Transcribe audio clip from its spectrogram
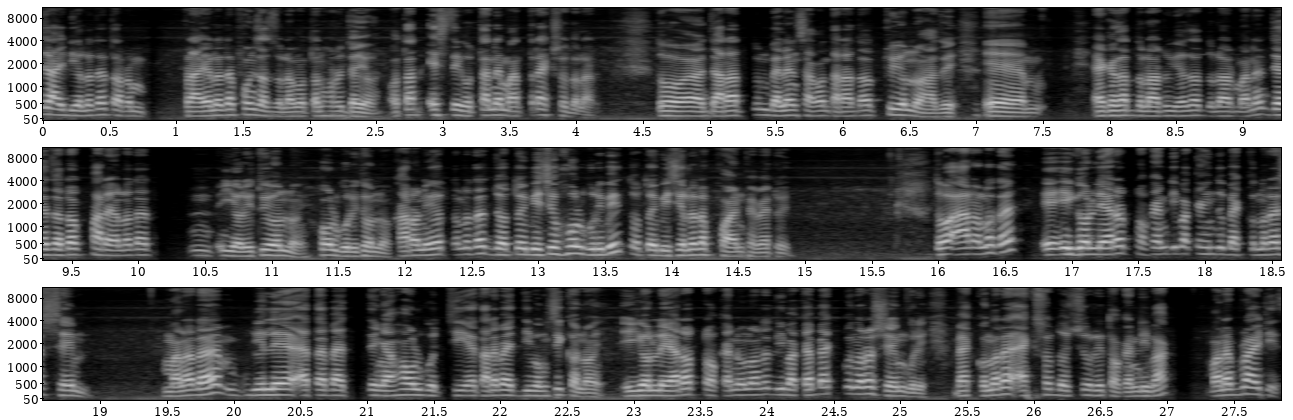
যাই দিয়ে আলাদা তোর প্রায় আলাদা পঞ্চাশ ডলার মতন হরে যাই অর্থাৎ স্টে করতে মাত্র একশো ডলার তো যারা তুমি ব্যালেন্স এখন, তারা ধর তুই অন্য হাজে এক হাজার ডলার দুই হাজার ডলার মানে যে যতক পারে আলাদা ইয়র তুই অন্য হোল ঘুরি অন্য কারণ ইয়ত আলাদা যতই বেশি হোল ঘুরিবি ততই বেশি আলাদা পয়েন্ট ফেবে তুই। তো আর আলাদা এই গলিয়ার টোকেন দিবাকে কিন্তু ব্যাককনরা সেম মানে দিলে এটা বেট টেঙা হল করছি এটারে বেট দিবং চিক নয়। এই লেয়ারত টকেন উনারে দিবাকে ব্যাককনরা সেম করি ব্যাককনরা একশো দশ টকেন দিবাক মানে ব্রাইটিস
